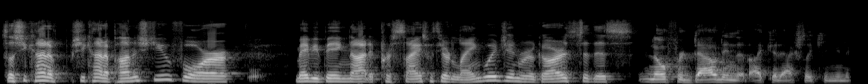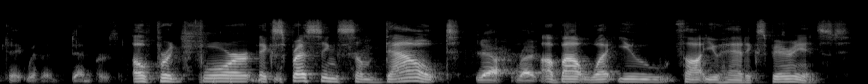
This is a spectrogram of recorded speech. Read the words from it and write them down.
So she kind of she kind of punished you for maybe being not precise with your language in regards to this. No, for doubting that I could actually communicate with a dead person. Oh, for for expressing some doubt. Yeah, right. About what you thought you had experienced.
